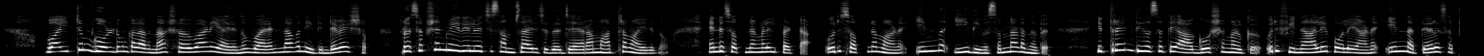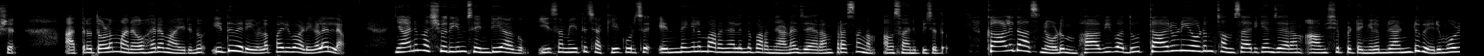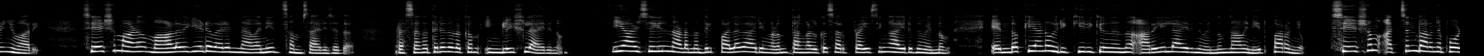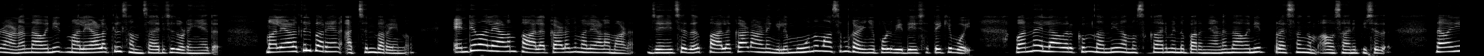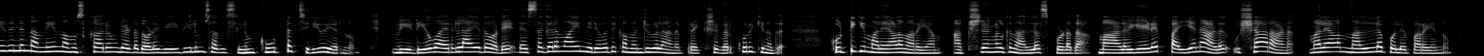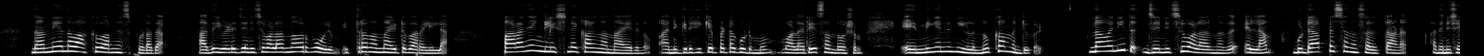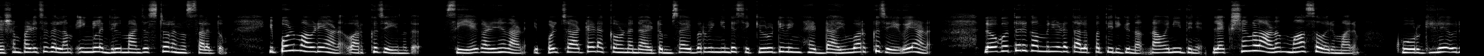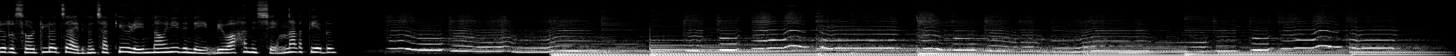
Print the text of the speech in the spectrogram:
വൈറ്റും ഗോൾഡും കലർന്ന ഷെർവാണിയായിരുന്നു വരൻ നവനീതിന്റെ വേഷം. റിസപ്ഷൻ വേദിയിൽ വെച്ച് സംസാരിച്ചത് ജയറാം മാത്രമായിരുന്നു. എന്റെ സ്വപ്നങ്ങളിൽപ്പെട്ട ഒരു സ്വപ്നമാണ് ഇന്ന് ഈ ദിവസം നടന്നത്. ഇത്രയും ദിവസത്തെ ആഘോഷങ്ങൾക്ക് ഒരു ഫിനാലെ പോലെയാണ് ഇന്നത്തെ റിസപ്ഷൻ. അത്രത്തോളം മനോഹരമായിരുന്നു ഇതുവരെയുള്ള പരിപാടികളെല്ലാം. ഞാനും അശ്വതിയും സെന്റിയാകും ഈ സമയത്ത് ചക്കിയെക്കുറിച്ച് എന്തെങ്കിലും പറഞ്ഞാലെന്ന് പറഞ്ഞാണ് ജയറാം പ്രസംഗം അവസാനിപ്പിച്ചത്. കാളിദാസിനോടും ഭാവി വധു താരുണിയോടും സംസാരിക്കാൻ ജയറാം ആവശ്യപ്പെട്ടെങ്കിലും രണ്ടുപേരും ഒഴിഞ്ഞുമാറി. ശേഷമാണ് മാളവികയുടെ വരൻ നവനീത് സംസാരിച്ചത്. പ്രസംഗത്തിന്റെ തുടക്കം ഇംഗ്ലീഷിലായിരുന്നു. ഈ ആഴ്ചയിൽ നടന്നതിൽ പല കാര്യങ്ങളും തങ്ങൾക്ക് സർപ്രൈസിംഗ് ആയിരുന്നുവെന്നും എന്തൊക്കെയാണ് ഒരുക്കിയിരിക്കുന്നതെന്ന് അറിയില്ലായിരുന്നുവെന്നും നവനീത് പറഞ്ഞു. ശേഷം അച്ഛൻ പറഞ്ഞപ്പോഴാണ് നവനീത് മലയാളത്തിൽ സംസാരിച്ചു തുടങ്ങിയത്. മലയാളത്തിൽ പറയാൻ അച്ഛൻ പറയുന്നു എന്റെ മലയാളം പാലക്കാടൻ മലയാളമാണ്. ജനിച്ചത് പാലക്കാടാണെങ്കിലും മൂന്ന് മാസം കഴിഞ്ഞപ്പോൾ വിദേശത്തേക്ക് പോയി. വന്ന എല്ലാവർക്കും നന്ദി നമസ്കാരം എന്ന് പറഞ്ഞാണ് നവനീത് പ്രസംഗം അവസാനിപ്പിച്ചത്. നവനീതിന്റെ നന്ദിയും നമസ്കാരവും കേട്ടതോടെ വേദിയിലും സദസ്സിലും കൂട്ടച്ചിരി ഉയർന്നു. വീഡിയോ വൈറലായതോടെ രസകരമായ നിരവധി കമന്റുകളാണ് പ്രേക്ഷകർ കുറിക്കുന്നത്. കുട്ടിക്ക് മലയാളം അറിയാം അക്ഷരങ്ങൾക്ക് നല്ല സ്ഫുടത. മാളവികയുടെ പയ്യനാൾ ഉഷാറാണ് മലയാളം നല്ല പോലെ പറയുന്നു. നന്ദി എന്ന വാക്ക് പറഞ്ഞ സ്ഫുടത. അത് ഇവിടെ ജനിച്ചു വളർന്നവർ പോലും ഇത്ര നന്നായിട്ട് പറയില്ല. പറഞ്ഞ ഇംഗ്ലീഷിനേക്കാൾ നന്നായിരുന്നു. അനുഗ്രഹിക്കപ്പെട്ട കുടുംബം വളരെ സന്തോഷം. എന്നിങ്ങനെ നീളുന്നു കമന്റുകൾ. നവനീത് ജനിച്ചു വളർന്നത് എല്ലാം ബുഡാപ്പസ് എന്ന സ്ഥലത്താണ്. അതിനുശേഷം പഠിച്ചതെല്ലാം ഇംഗ്ലണ്ടിൽ മാഞ്ചസ്റ്റർ എന്ന സ്ഥലത്തും. ഇപ്പോഴും അവിടെയാണ് വർക്ക് ചെയ്യുന്നത്. സി എ കഴിഞ്ഞതാണ്. ഇപ്പോൾ ചാർട്ടേഡ് അക്കൗണ്ടന്റ് ആയിട്ടും സൈബർ വിങ്ങിന്റെ സെക്യൂരിറ്റി വിങ് ഹെഡായും വർക്ക് ചെയ്യുകയാണ്. ലോകോത്തര കമ്പനിയുടെ തലപ്പത്തിരിക്കുന്ന നവനീതിന് ലക്ഷങ്ങളാണ് മാസ വരുമാനം. കൂർഗിലെ ഒരു റിസോർട്ടിൽ വെച്ചായിരുന്നു ചക്കിയുടെയും നവനീതിന്റെയും വിവാഹ നിശ്ചയം നടത്തിയത്.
